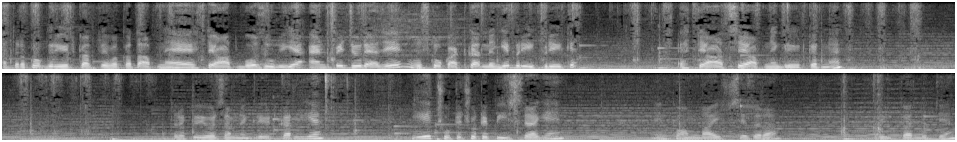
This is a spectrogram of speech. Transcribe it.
अदरक को ग्रेट करते वक्त आपने एहतियात बहुत ज़रूरी है। एंड पे जो रह जाए, उसको कट कर लेंगे। ब्रेक ब्रेक एहतियात से आपने ग्रेट करना है। अदरक व्यूअर्स हमने ग्रेट कर लिया ये छोटे छोटे पीस रह गए हैं। इनको हम नाइफ से ज़रा ग्रेट कर लेते हैं।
